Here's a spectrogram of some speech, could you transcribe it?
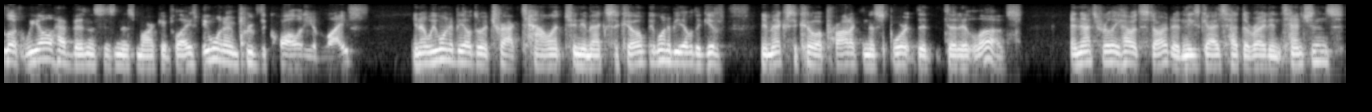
look, we all have businesses in this marketplace. We want to improve the quality of life you know, we want to be able to attract talent to New Mexico. We want to be able to give New Mexico a product in a sport that, that it loves. And that's really how it started. And these guys had the right intentions.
